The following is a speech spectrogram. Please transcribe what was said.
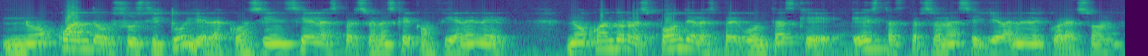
no cuando sustituye la conciencia de las personas que confían en él, no cuando responde a las preguntas que estas personas se llevan en el corazón,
